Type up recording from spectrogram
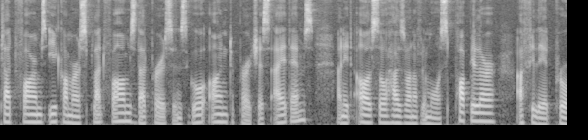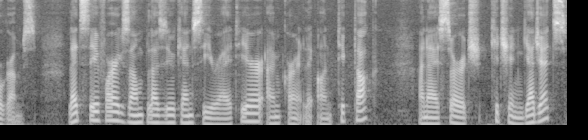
platforms, e-commerce platforms that persons go on to purchase items and it also has one of the most popular affiliate programs. Let's say for example as you can see right here I'm currently on TikTok and I search kitchen gadgets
